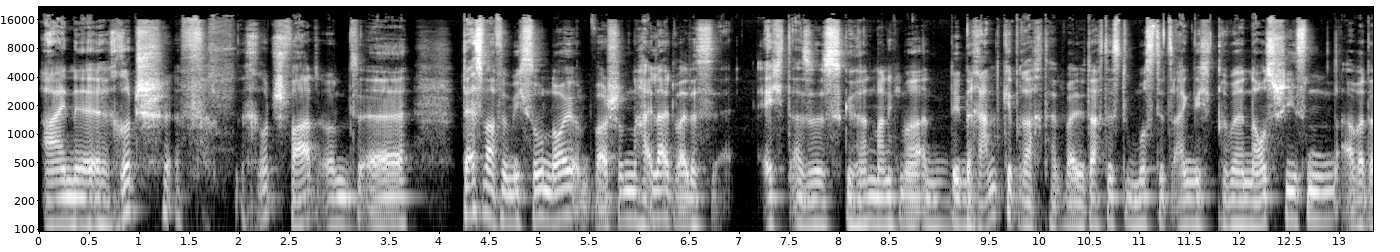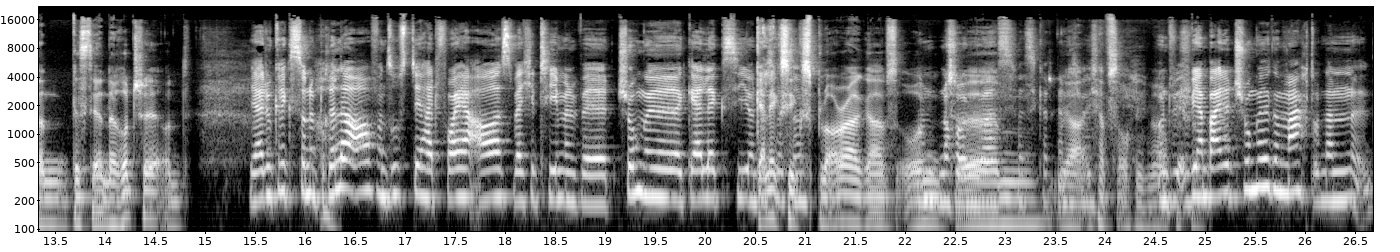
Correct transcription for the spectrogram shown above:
eine Rutsch, Rutschfahrt und äh, das war für mich so neu und war schon ein Highlight, weil das echt, also das Gehirn manchmal an den Rand gebracht hat, weil du dachtest, du musst jetzt eigentlich drüber hinausschießen, aber dann bist du ja in der Rutsche und Ja, du kriegst so eine Brille auf und suchst dir halt vorher aus, welche Themen will Dschungel, Galaxy und Galaxy was Explorer gab's und, Und noch irgendwas, ähm, weiß ich grad gar nicht ja, mehr. ich hab's auch nicht mehr. Und wir, wir haben beide Dschungel gemacht und dann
